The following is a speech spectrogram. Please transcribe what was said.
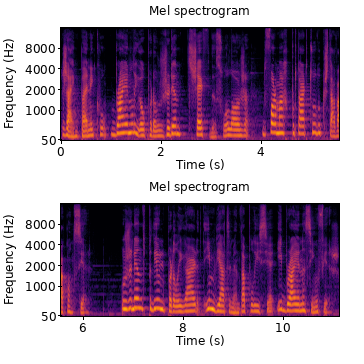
Já em pânico, Brian ligou para o gerente-chefe da sua loja de forma a reportar tudo o que estava a acontecer. O gerente pediu-lhe para ligar imediatamente à polícia e Brian assim o fez.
